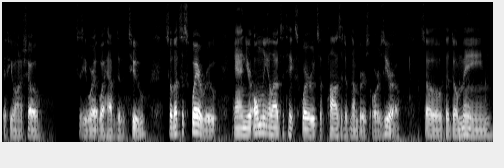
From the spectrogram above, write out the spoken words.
if you want to show to see where what happened to the 2. So that's a square root, and you're only allowed to take square roots of positive numbers or 0. So the domain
